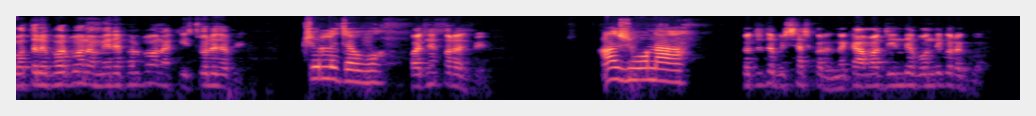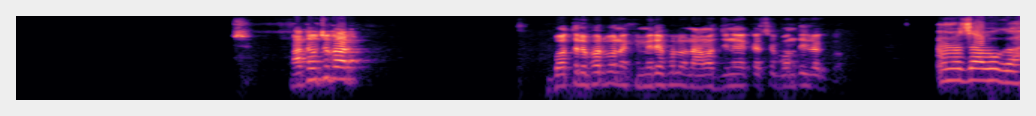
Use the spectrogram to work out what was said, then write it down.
বোতলে ভরবো না মেরে ফেলব নাকি চলে যাবি? চলে যাব। কয়দিন পর আসবি? আসব না। তো বিশ্বাস করেন নাকি আমার জিন দিয়ে বন্দি করে রাখব? মাথা উঁচু কর। বোতলে ভরবো নাকি মেরে ফেলব না আমার জিনের কাছে বন্দি রাখব? আমরা যাব গা।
